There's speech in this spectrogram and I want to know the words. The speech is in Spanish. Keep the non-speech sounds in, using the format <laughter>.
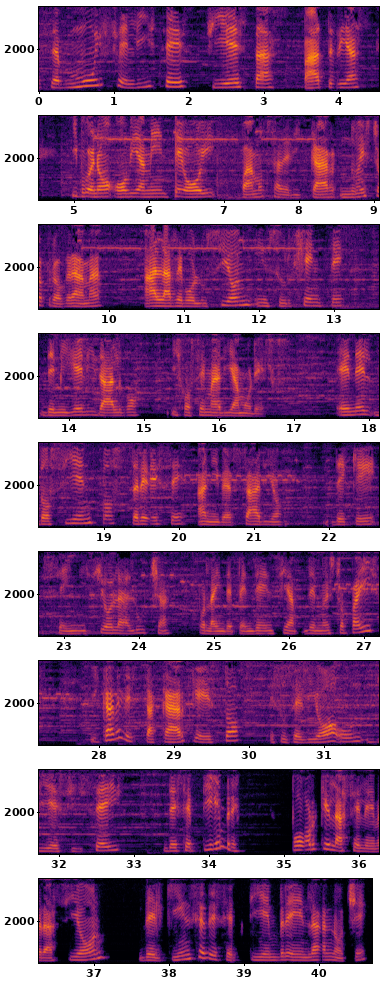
Pues eh, muy felices fiestas patrias y bueno, obviamente hoy vamos a dedicar nuestro programa a la revolución insurgente de Miguel Hidalgo y José María Morelos en el 213 aniversario de que se inició la lucha por la independencia de nuestro país. Y cabe destacar que esto sucedió un 16 de septiembre, porque la celebración del 15 de septiembre en la noche,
